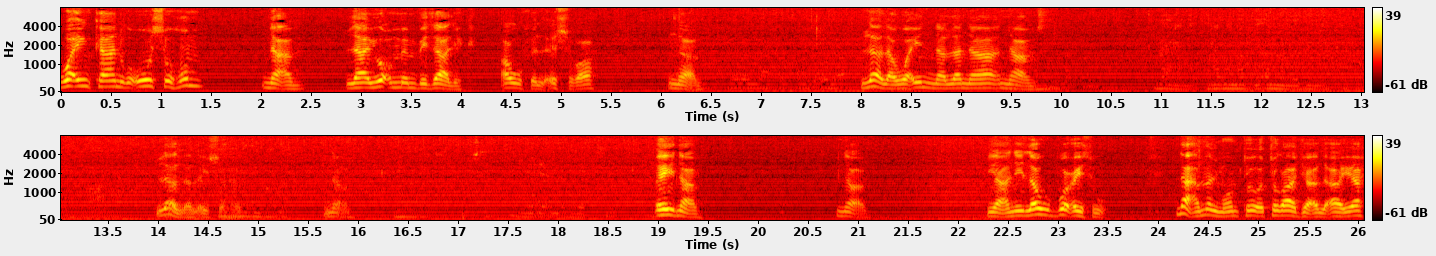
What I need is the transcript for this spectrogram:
وإن كان رؤوسهم نعم لا يؤمن بذلك أو في الإسرة نعم. لا لا وإن لنا نعم. لا لا ليس هذا. نعم. أي نعم. نعم. يعني لو بعثوا. نعم المهم تراجع الآية.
